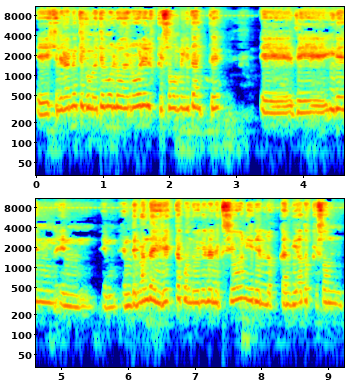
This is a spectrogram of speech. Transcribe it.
Eh, generalmente cometemos los errores los que somos militantes eh, de ir en, en, en, demanda directa cuando viene la elección, ir en los candidatos que son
